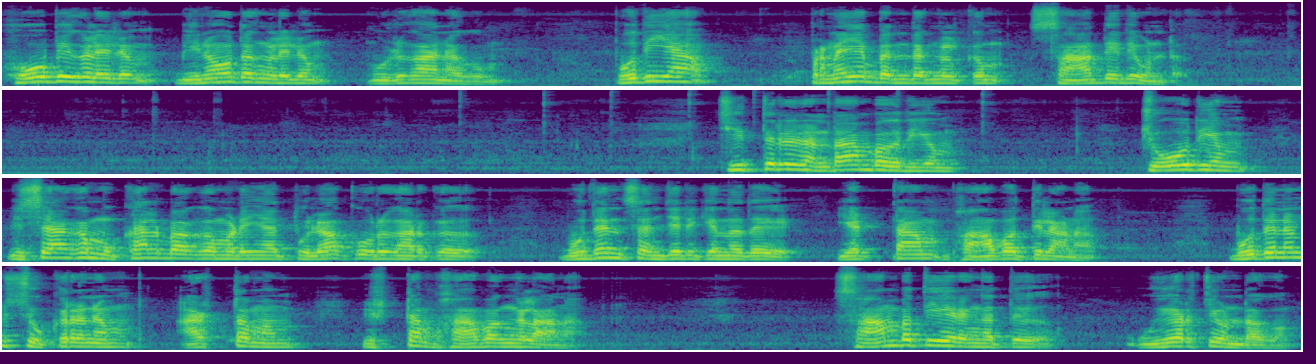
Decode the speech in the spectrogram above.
ഹോബികളിലും വിനോദങ്ങളിലും മുഴുകാനാകും. പുതിയ പ്രണയബന്ധങ്ങൾക്കും സാധ്യതയുണ്ട്. ചിത്ര രണ്ടാം പകുതിയും ചോദ്യം വിശാഖ മുക്കാൽ ഭാഗമടങ്ങിയ തുലാക്കൂറുകാർക്ക് ബുധൻ സഞ്ചരിക്കുന്നത് എട്ടാം ഭാവത്തിലാണ്. ബുധനും ശുക്രനും അഷ്ടമം ഇഷ്ടഭാവങ്ങളാണ്. സാമ്പത്തിക രംഗത്ത് ഉയർച്ചയുണ്ടാകും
